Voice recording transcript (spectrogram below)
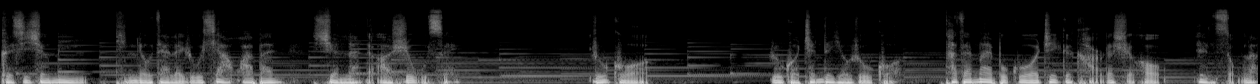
可惜，生命停留在了如夏花般绚烂的二十五岁。如果，如果真的有如果，他在迈不过这个坎儿的时候认怂了，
